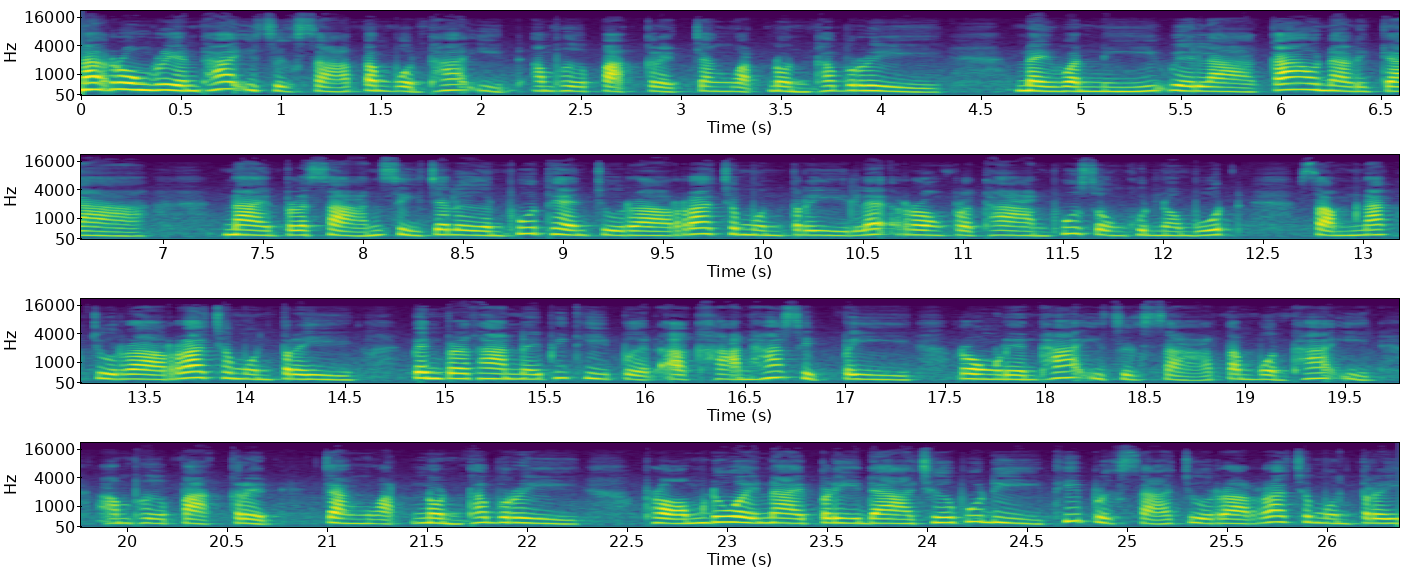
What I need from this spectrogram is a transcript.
ณ โรงเรียนท่าอิฐศึกษา ตำบลท่าอิฐอำเภอปากเกร็ด จังหวัดนนทบุรี ในวันนี้เวลา 9 นาฬิกา นายประสานศรีเจริญ ผู้แทนจุฬาราชมนตรี และรองประธานผู้ทรงคุณวุฒิสำนักจุฬาราชมนตรี เป็นประธานในพิธีเปิดอาคาร 50 ปี โรงเรียนท่าอิฐศึกษา ตำบลท่าอิฐอำเภอปากเกร็ด จังหวัดนนทบุรี พร้อมด้วยนายปรีดาเชื้อผู้ดีที่ปรึกษาจุฬาราชมนตรี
